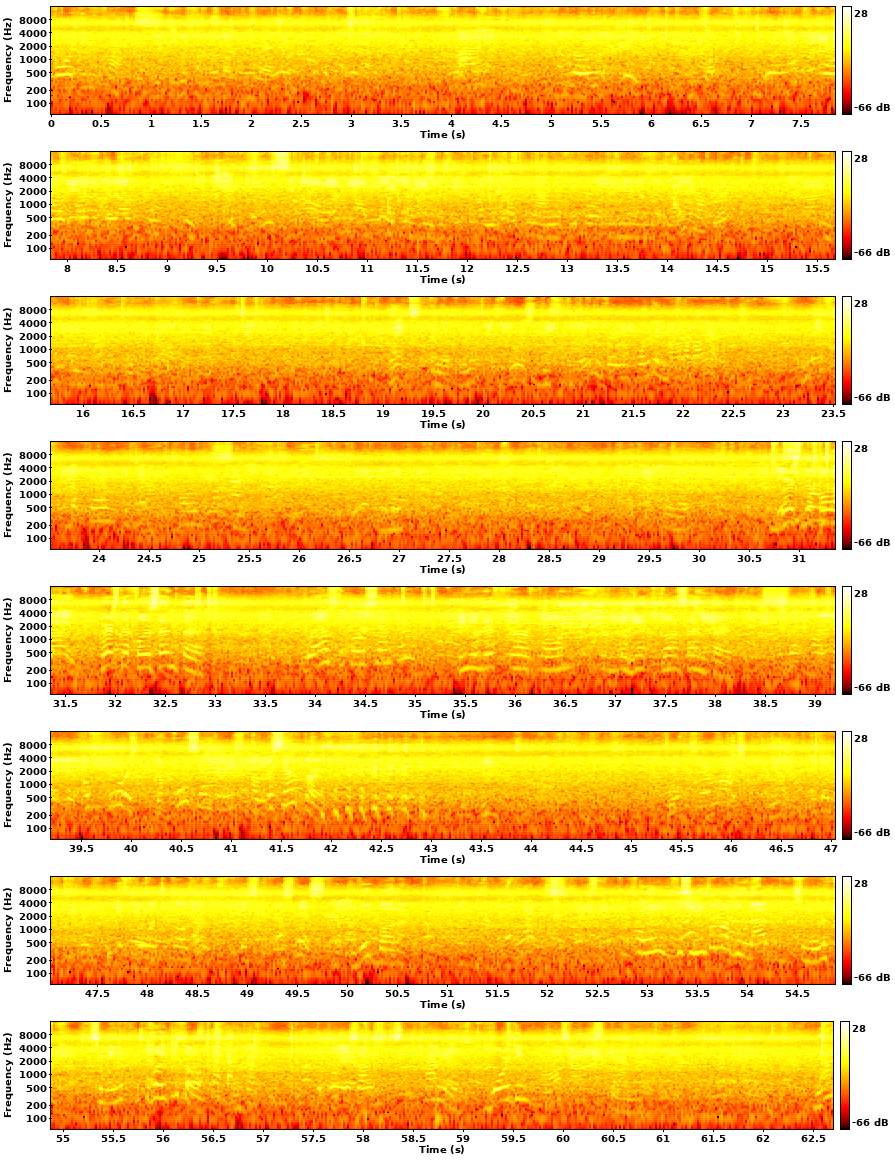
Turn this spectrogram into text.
Boarding pass. Fly low rate. Number. Next. Of course, this is very, very important, mga kabayan. The phone to get? Where's the call? Where's the call center? Where's the call center? When you lift your phone to get call center. The call center. Of course, the call center is on the center. Thank you so much. Yeah. And then, if you want to call them, just press this, the blue button. Kayo, gusto nyo pa mabulag? Sumulot. Sumilip kayo dito. Ito po ay isang scanner. Boarding pass scanner. Now,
